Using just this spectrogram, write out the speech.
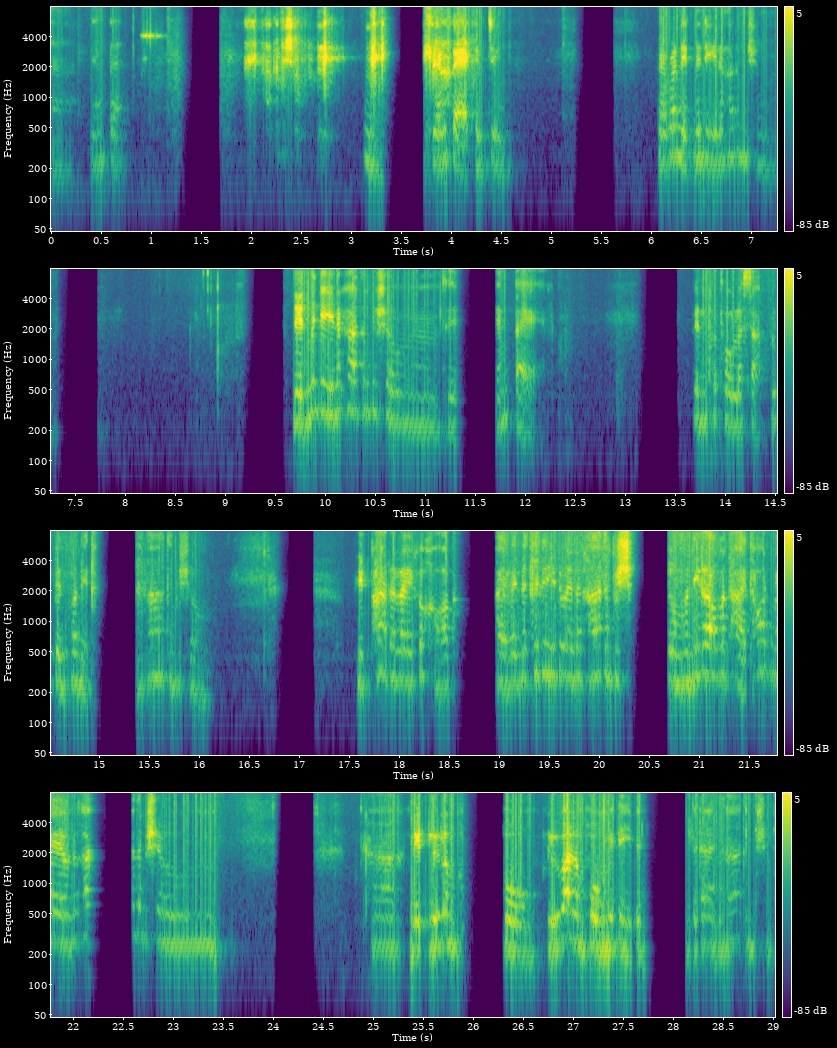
อ่าเสียงแตกค่ะท่านผู้ชมอืมเสียงแตกจริงๆแปลว่าเน็ตไม่ดีนะคะท่านผู้ชมเน็ตไม่ดีนะคะท่านผู้ชมเสียงแตก เป็นเพราะโทรศัพท์หรือเป็นเพราะเน็ตนะคะท่านผู้ชม ผิดพลาดอะไรก็ขออภัยไว้ในที่นี้ด้วยนะคะท่านผู้ชมวันนี้เรามาถ่ายทอดแมวนะคะท่านผู้ชมค่ะเน็ตหรือลำโพงหรือว่าลำโพงไม่ดีเป็น ไปได้นะคะท่านผู้ชม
